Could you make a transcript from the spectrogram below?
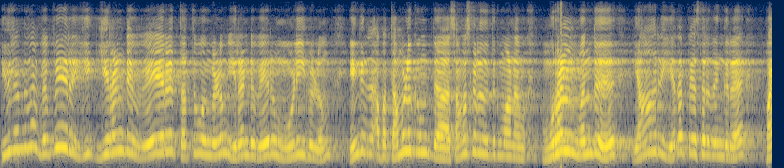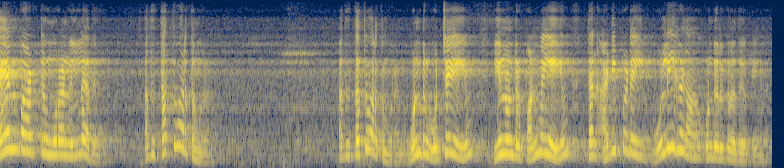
இதிலிருந்து தான் வெவ்வேறு இ- இரண்டு வேறு தத்துவங்களும் இரண்டு வேறு மொழிகளும் எங்க அப்போ தமிழுக்கும் த- சமஸ்கிருதத்துக்குமான முரண் வந்து யார் எதை பேசுறதுங்கிற பயன்பாட்டு முரண் இல்லை அது. அது தத்துவார்த்த முரண். அது தத்துவார்த்த முரண். ஒன்று ஒற்றையையும் இன்னொன்று பன்மையையும் தன் அடிப்படை ஒலிகளாக கொண்டிருக்கிறது அப்படிங்கிறது.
